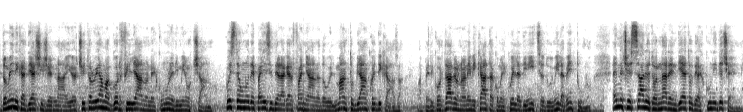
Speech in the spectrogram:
domenica 10 gennaio e ci troviamo a Gorfigliano nel comune di Minucciano. Questo è uno dei paesi della Garfagnana dove il manto bianco è di casa, ma per ricordare una nevicata come quella di inizio 2021 è necessario tornare indietro di alcuni decenni.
